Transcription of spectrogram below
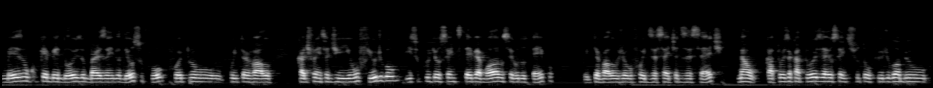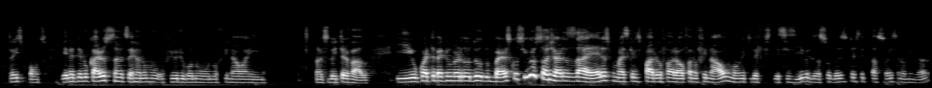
mesmo com o QB2, o Bears ainda deu sufoco. Foi pro, pro intervalo com a diferença de um field goal. Isso porque o Saints teve a bola no segundo tempo. O intervalo do jogo foi 17 a 17. Não, 14 a 14. E aí o Saints chutou o field goal, abriu três pontos. E ainda teve o Carlos Santos errando um field goal no, no final ainda. Antes do intervalo. E o quarterback número do, do, Bears conseguiu suas jardas aéreas, por mais que ele parou farofa no final, no momento decisivo. Ele lançou duas interceptações, se não me engano.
